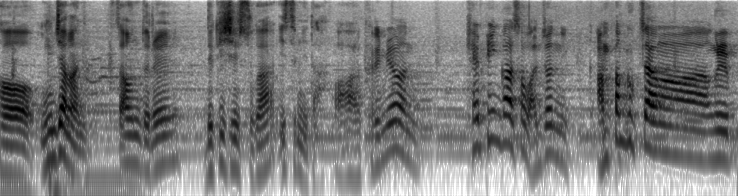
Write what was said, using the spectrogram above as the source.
더 웅장한 사운드를 느끼실 수가 있습니다. 아, 그러면 캠핑 가서 완전 안방극장을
